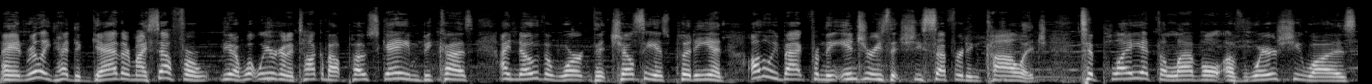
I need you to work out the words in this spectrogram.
and really had to gather myself for you know what we were going to talk about post game because I know the work that Chelsea has put in all the way back from the injuries that she suffered in college to play at the level of where she was,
